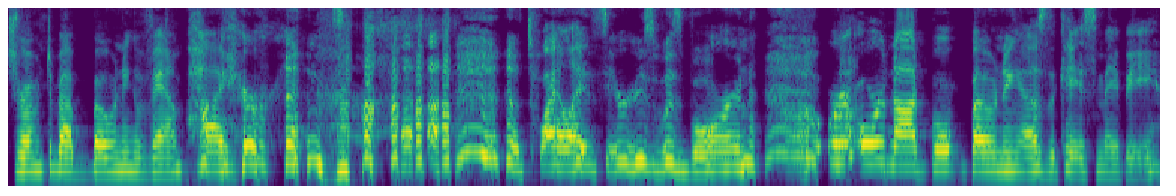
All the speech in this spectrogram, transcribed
dreamt about boning a vampire and the Twilight series was born, or or not bo- boning, as the case may be.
